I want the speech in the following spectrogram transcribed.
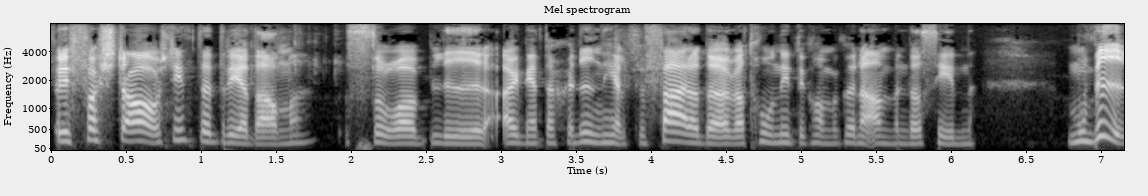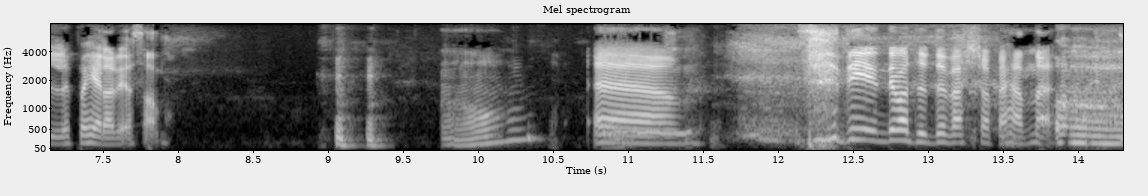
För i första avsnittet redan så blir Agneta Sjödin helt förfärad över att hon inte kommer kunna använda sin mobil på hela resan. Ja. Ehm, så det, det var typ det värsta för henne. Ja,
